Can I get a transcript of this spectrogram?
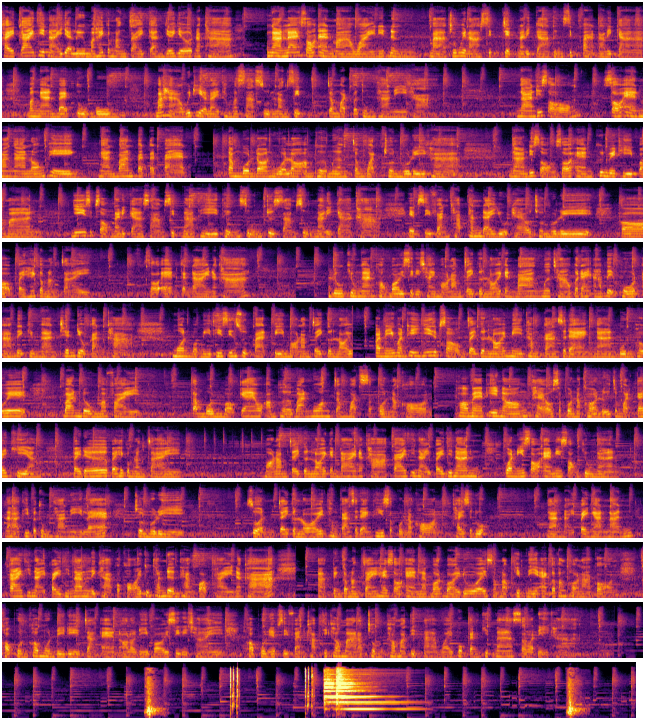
ใครใกล้ที่ไหนอย่าลืมมาให้กำลังใจกันเยอะๆนะคะ งานแรกซอแอนมาไวนิดหนึ่งมาช่วงเวลา 17 นาฬิกาถึง 18 นาฬิกามางาน Back to Boom มหาวิทยาลัยธรรมศาสตร์ศูนย์ลังสิตจังหวัดปทุมธานีค่ะ งานที่ 2 ซอแอนมางานร้องเพลง งานบ้าน 888 ตำบลดอนหัวรออำเภอเมืองจังหวัดชนบุรีค่ะ งานที่ 2ซอแอนขึ้นเวทีประมาณ 22 นาฬิกา 30 นาทีถึง 0.30 นาฬิกาค่ะ FC แฟนคลับท่านใดอยู่แถวชนบุรี ก็ไปให้กำลังใจซอแอนกันได้นะคะดูคิวงานของบอยสิริชัยหมอลำใจเกินร้อยกันบ้าง เมื่อเช้าก็ได้อัปเดตโพสต์อัปเดตคิวงานเช่นเดียวกันค่ะ มวลบ่มีที่สิ้นสุด 8 ปีหมอลำใจเกินร้อยวันนี้วันที่ 22 ใจเกินร้อยมีทำการแสดงงานบุญพระเวท บ้านดงมะไฟตำบลบ่อแก้วอำเภอบ้านม่วง จังหวัดสกลนคร พ่อแม่พี่น้องแถวสกลนครหรือจังหวัดใกล้เคียง ไปเด้อไปให้กำลังใจ หมอลำใจเกินร้อยกันได้นะคะ ใกล้ที่ไหนไปที่นั่น วันนี้ซอแอนมี 2 คิวงานนะคะที่ปทุมธานีและชนบุรี ส่วนใจกันร้อยทำการแสดงที่สกลนคร ใครสะดวกงานไหนไปงานนั้น ใกล้ที่ไหนไปที่นั่นเลยค่ะ ก็ขอให้ทุกท่านเดินทางปลอดภัยนะคะเป็นกำลังใจให้ซอแอนและบอสบอยด้วยสำหรับคลิปนี้แอนก็ต้องขอลาก่อน ขอบคุณข้อมูลดีๆ จากแอนอรดีบอยสิริชัย ขอบคุณ FC แฟนคลับที่เข้ามารับชมเข้ามาติดตามไว้พบกันคลิปหน้า สวัสดีค่ะ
